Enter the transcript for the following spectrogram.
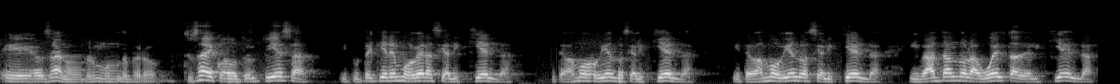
Eh, o sea, no todo el mundo, pero tú sabes, cuando tú empiezas y tú te quieres mover hacia la izquierda, y te vas moviendo hacia la izquierda, y te vas moviendo hacia la izquierda, y vas dando la vuelta de la izquierda,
